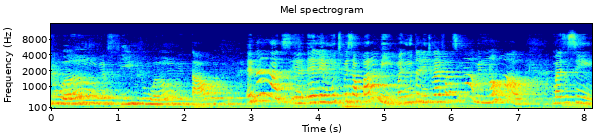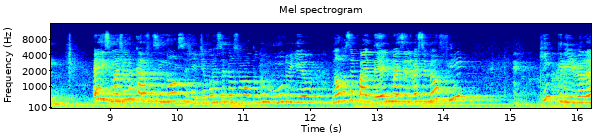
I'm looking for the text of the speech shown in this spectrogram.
João, meu filho, João e tal. Ele não é nada, ele é muito especial para mim, mas muita gente vai falar assim, não, menino normal. Mas assim, é isso, imagina o cara falar assim, nossa gente, eu vou receber o Salvador do mundo e eu não vou ser pai dele, mas ele vai ser meu filho. Que incrível, né?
